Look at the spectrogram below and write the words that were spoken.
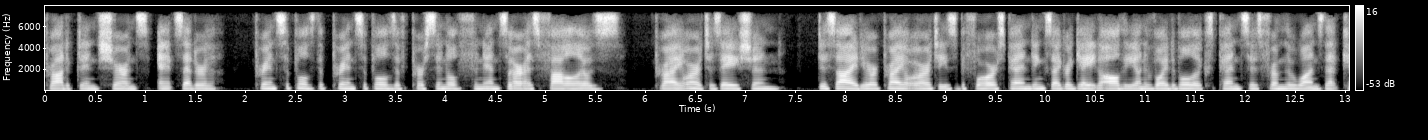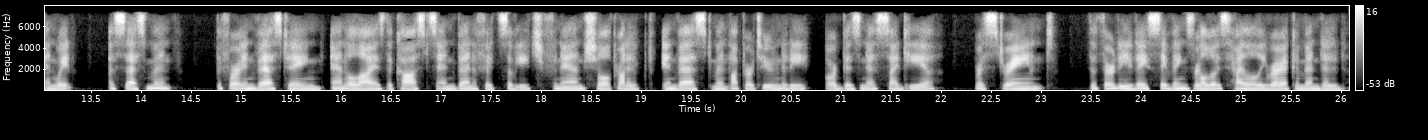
product insurance, etc. Principles The principles of personal finance are as follows Prioritization. Decide your priorities before spending. Segregate all the unavoidable expenses from the ones that can wait. Assessment. Before investing, analyze the costs and benefits of each financial product, investment opportunity, or business idea. Restraint. The 30 day savings rule is highly recommended.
